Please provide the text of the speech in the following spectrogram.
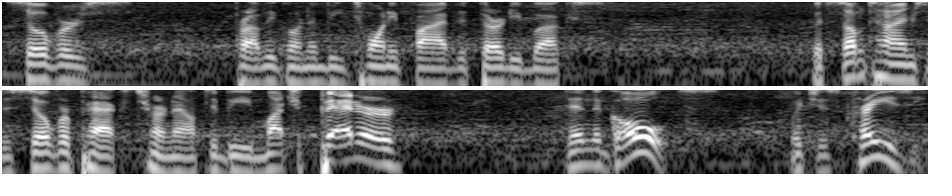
Silvers probably going to be twenty-five to thirty bucks. But sometimes the silver packs turn out to be much better than the golds, which is crazy.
